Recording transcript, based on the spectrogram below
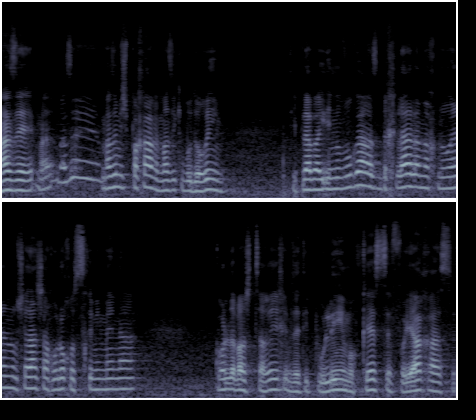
מה זה, מה, מה זה, מה זה משפחה ומה זה כיבוד הורים. טיפלה בגיל מבוגר, אז בכלל אנחנו, אין לנו שאלה שאנחנו לא חוסכים ממנה כל דבר שצריך, אם זה טיפולים או כסף או יחס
